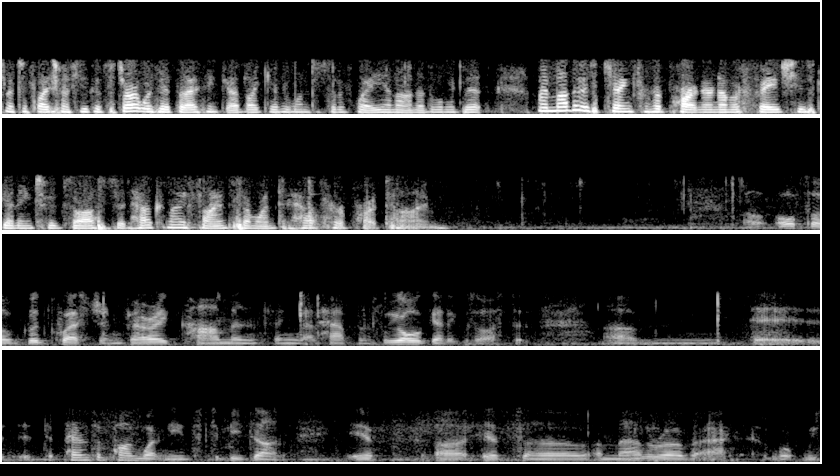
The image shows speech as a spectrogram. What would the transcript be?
Dr. Fleischman, if you could start with it, but I think I'd like everyone to sort of weigh in on it a little bit. My mother is caring for her partner, and I'm afraid she's getting too exhausted. How can I find someone to help her part time? Also, good question. Very common thing that happens. We all get exhausted. Um, it, it, depends upon what needs to be done. If uh, it's a, a matter of act, what we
